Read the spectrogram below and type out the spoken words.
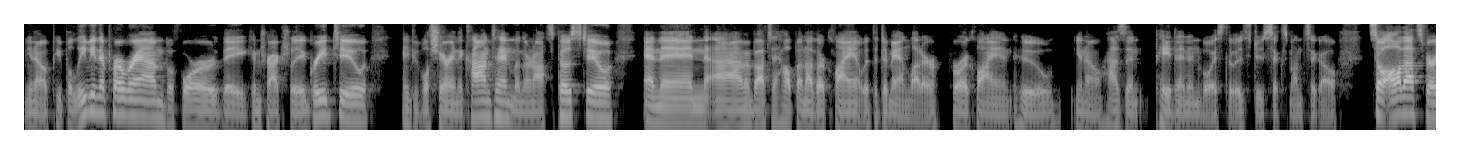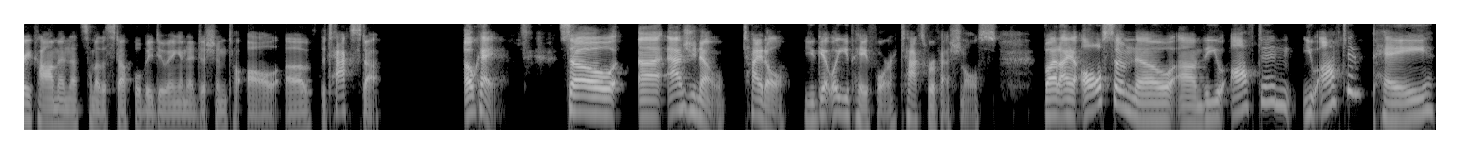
you know people leaving the program before they contractually agreed to and people sharing the content when they're not supposed to. And then uh, i'm about to help another client with a demand letter for a client who you know hasn't paid an invoice that was due six months ago. So all that's very common. That's some of the stuff we'll be doing in addition to all of the tax stuff. Okay. So uh, as you know title you get what you pay for tax professionals. But i also know um, that you often you often pay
